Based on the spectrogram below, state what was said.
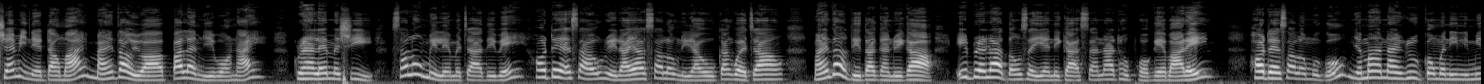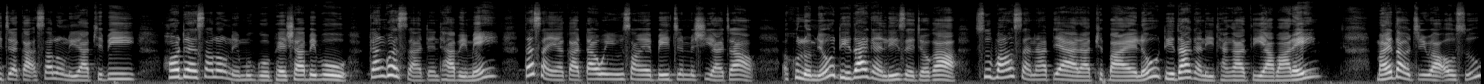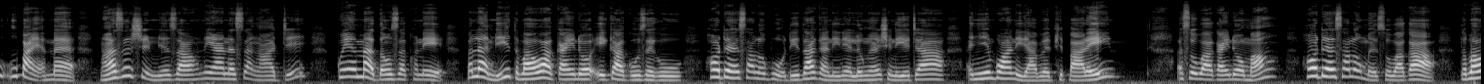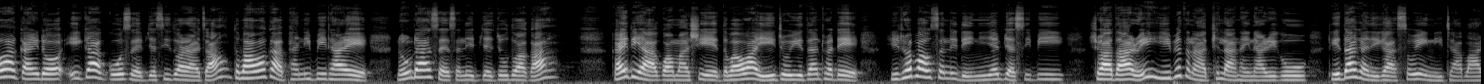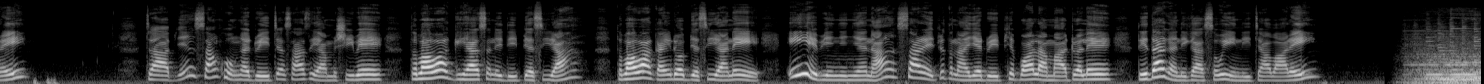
ရှမ်းပြည်နယ်တောင်ပိုင်းမိုင်းတောက်ရွာပလက်မြေပေါ်၌ဂရန်လည်းမရှိဆောက်လုပ်မိလည်းမကြသေးပဲဟိုတယ်အဆောက်အဦတွေလာရောက်ဆောက်လုပ်နေတာကိုကန့်ကွက်ကြောင်းမိုင်းတောက်ဒေသခံတွေကဧပြီလ30ရက်နေ့ကဆန္ဒထုတ်ဖော်ခဲ့ပါတယ်။ဟိုတယ်ဆောက်လုပ်မှုကိုမြန်မာနိုင် group company limited ကဆောက်လုပ်နေတာဖြစ်ပြီးဟိုတယ်ဆောက်လုပ်နေမှုကိုဖယ်ရှားပေးဖို့ကန့်ကွက်စာတင်ထားပေမယ့်သက်ဆိုင်ရာကတာဝန်ယူဆောင်ရွက်ပေးခြင်းမရှိတာကြောင့်အခုလိုမျိုးဒေသခံ40ကျော်ကစုပေါင်းဆန္ဒပြရတာဖြစ်ပါတယ်လို့ဒေသခံတွေထံကသိရပါတယ်။ မိုင်းတောက်ကြီးရွာအုပ်စုဥပိုင်အမှတ်58မြင်းဆောင်225တင်ကွင်းအမှတ်38ပလက်မြေတဘာဝကိုင်းတော်ဧက90ကိုဟိုတယ်ဆောက်လုပ်ဖို့ဒေသခံတွေနဲ့လုပ်ငန်းရှင်တွေအကြားအငင်းပွားနေတာပဲဖြစ်ပါတယ်။အဆိုပါကိုင်းတော်မှာဟိုတယ်ဆောက်လုပ်မယ်ဆိုပါကတဘာဝကိုင်းတော်ဧက90ပျက်စီးသွားတာကြောင့်တဘာဝကဖန်တီးပေးထားတဲ့နှုံးသားဆယ်စနစ်ပြတ်ကျိုးသွားက ဂိုက်တရားအကွာမှာရှိတဲ့တဘာဝရေကြိုရေတန်းထွက်တဲ့ရေထွက်ပေါက်စနစ်တွေညဉ့်ညမ်းပြတ်စီးပြီးရွာသားတွေရေပြဿနာဖြစ်လာနိုင်တာတွေကိုဒေသခံတွေကစိုးရိမ်နေကြပါတယ်။ဒါအပြင်စောင်းခုံငတ်တွေတက်စားစရာမရှိဘဲတဘာဝဂေဟစနစ်တွေပျက်စီးတာတဘာဝဂိုင်းတော့ပျက်စီးတာနဲ့အင်းရည်ပြင်းညဉ့်ညမ်းတာစတဲ့ပြဿနာရက်တွေဖြစ်ပွားလာမှာအတွက်လဲဒေသခံတွေကစိုးရိမ်နေကြပါတယ်။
